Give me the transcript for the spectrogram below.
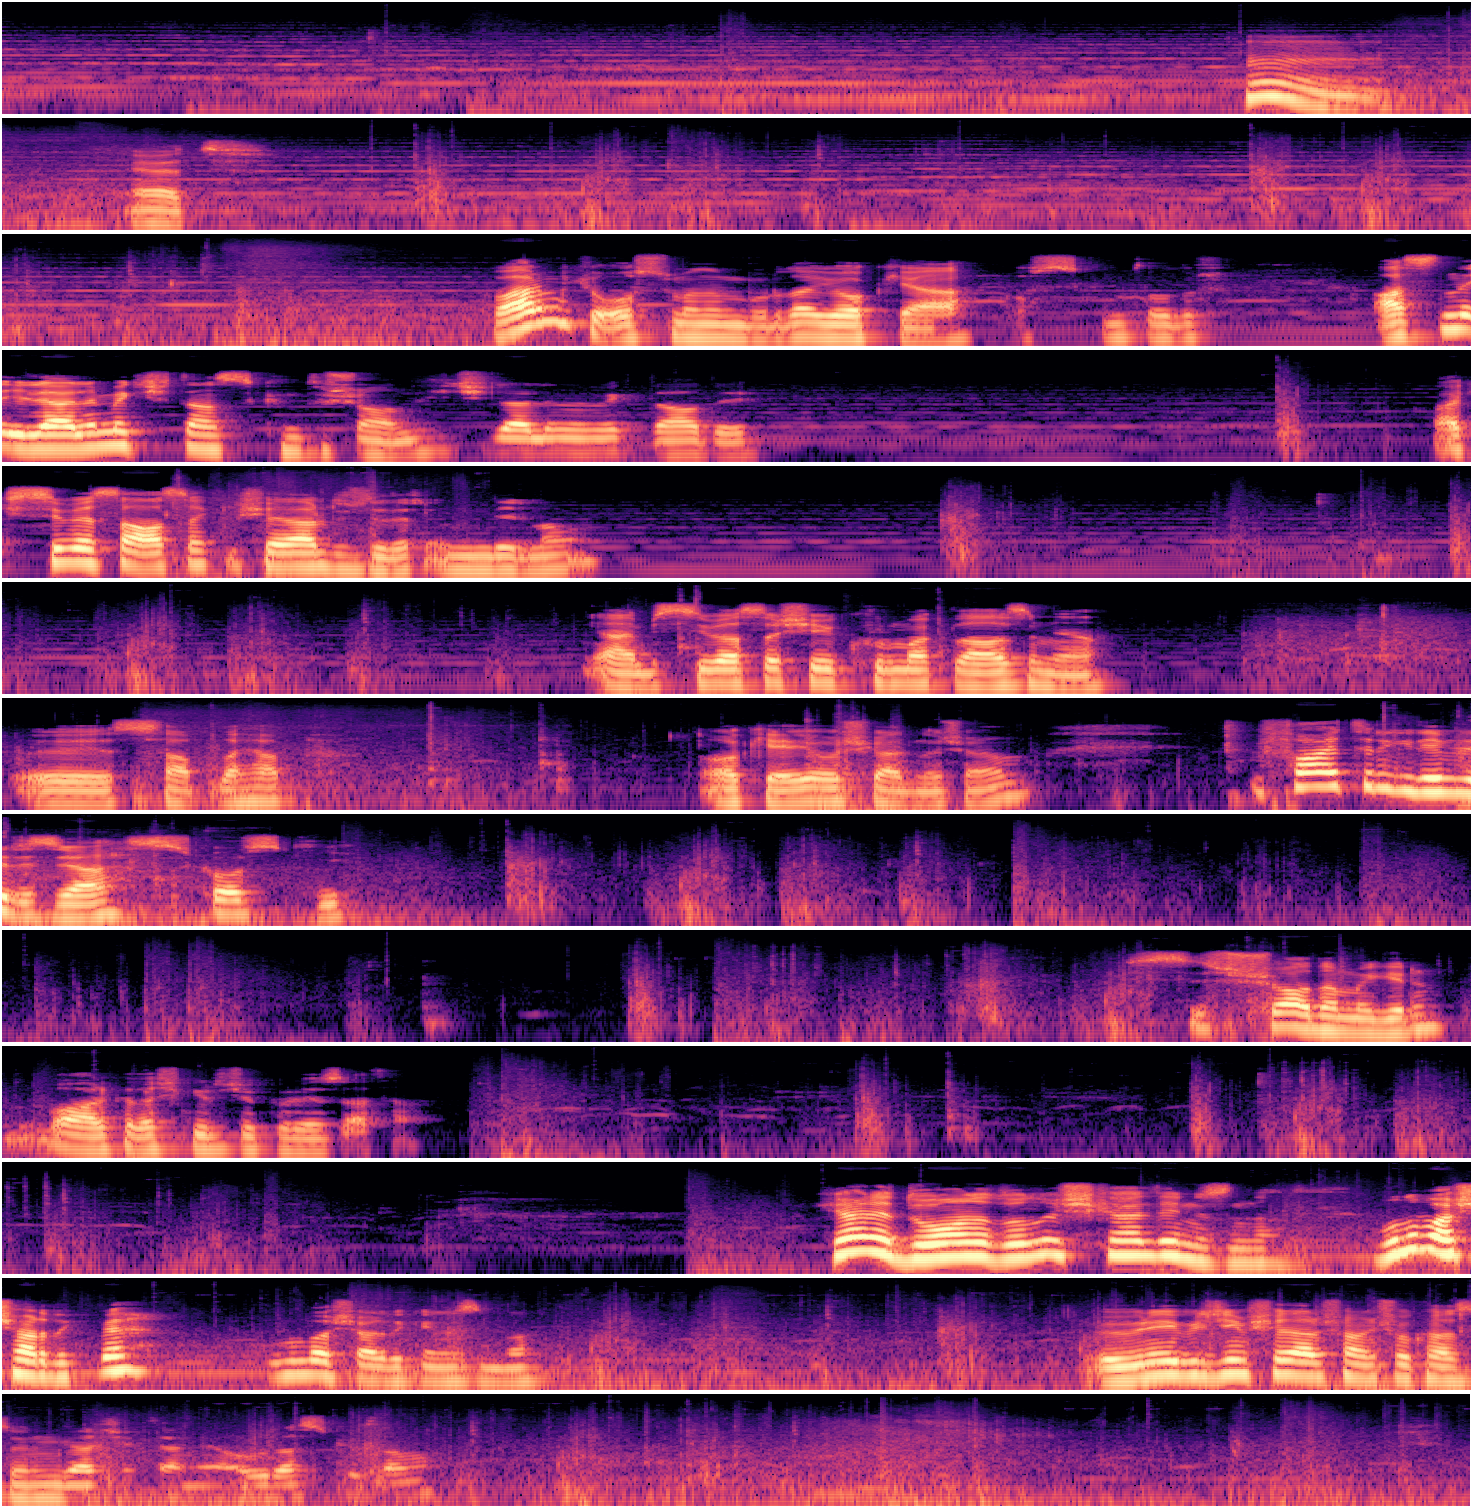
Hmm. Evet. Var mı ki Osman'ın burada? Yok ya. O sıkıntı olur. Aslında ilerlemek cidden sıkıntı şu anda. Hiç ilerlememek daha da iyi. Belki Sivas'ı alsak bir şeyler düzelir. Emin değilim ama. Yani bir Sivas'a şey kurmak lazım ya. Ee, supply hub. Okey, hoş geldin hocam. Fighter'a gidebiliriz ya. Skorsky. Siz şu adama girin. Bu arkadaş girecek oraya zaten. Yani Doğu Anadolu işgalde en azından. Bunu başardık be. Bunu başardık en azından. Övünebileceğim şeyler şu an çok az benim gerçekten ya. O biraz kötü ama.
